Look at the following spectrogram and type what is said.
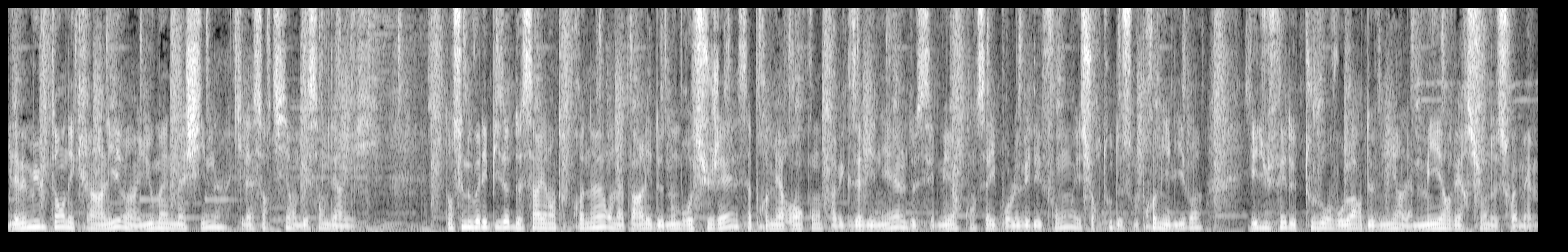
Il a même eu le temps d'écrire un livre, Human Machine, qu'il a sorti en décembre dernier. Dans ce nouvel épisode de Serial Entrepreneur, on a parlé de nombreux sujets, sa première rencontre avec Xavier Niel, de ses meilleurs conseils pour lever des fonds et surtout de son premier livre et du fait de toujours vouloir devenir la meilleure version de soi-même.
